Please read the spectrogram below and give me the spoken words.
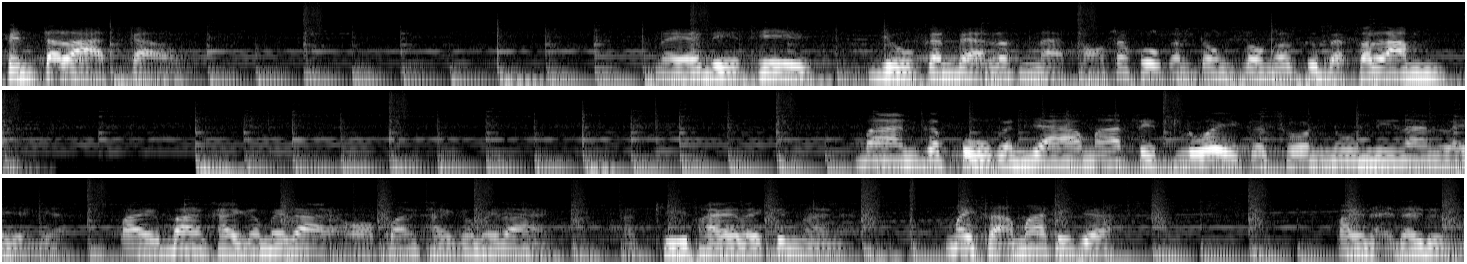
เป็นตลาดเก่า ในอดีตที่อยู่กันแบบลักษณะของถ้าพูดกันตรงๆ ก็คือแบบสลัม บ้านก็ปลูกกันยาวมาติดรั้วเอกชนนู่นนี่นั่นอะไรอย่างเงี้ย ไปบ้านใครก็ไม่ได้ ออกบ้านใครก็ไม่ได้อัคคีภัยอะไรขึ้นมาเนี่ยไม่สามารถที่จะไปไหนได้เลย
